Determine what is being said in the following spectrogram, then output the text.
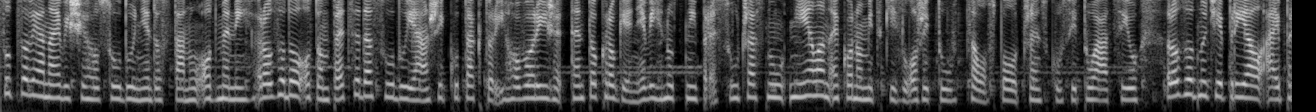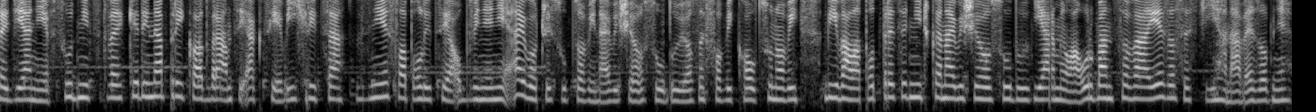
Sudcovia Najvyššieho súdu nedostanú odmeny. Rozhodol o tom predseda súdu Jan Šikuta, ktorý hovorí, že tento krok je nevyhnutný pre súčasnú, nielen ekonomicky zložitú celospoločenskú situáciu. Rozhodnutie prijal aj pre dianie v súdnictve, kedy napríklad v rámci akcie Výchrica vzniesla policia obvinenie aj voči sudcovi Najvyššieho súdu Jozefovi Kolcunovi. Bývalá podpredsednička Najvyššieho súdu Jarmila Urbancová je zase stíhaná väzobne.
